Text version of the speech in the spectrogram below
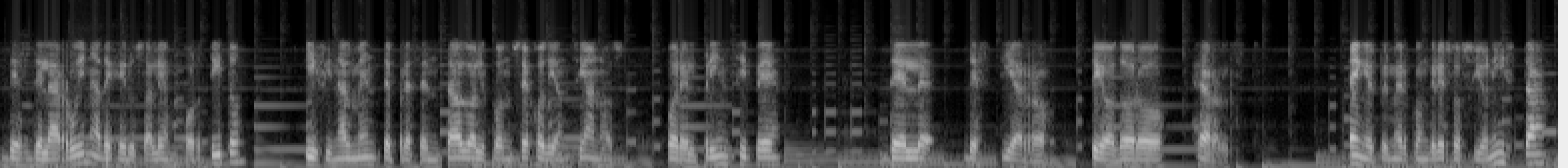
desde la ruina de Jerusalén por Tito y finalmente presentado al Consejo de Ancianos por el príncipe del destierro, Teodoro Herzl, en el primer Congreso sionista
